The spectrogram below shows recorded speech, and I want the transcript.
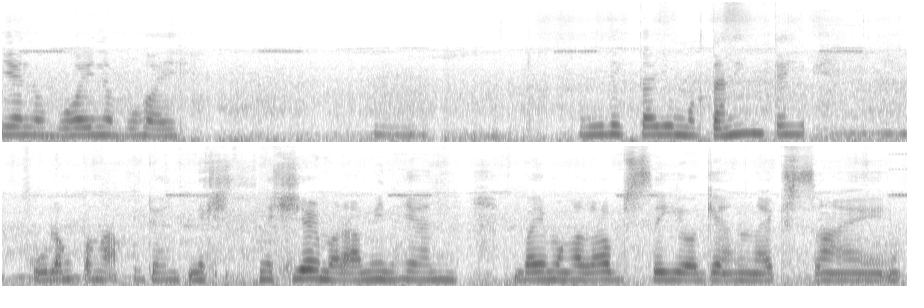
Yan, oh, buhay na buhay. Hmm. Mahilig tayong magtanim kay kulang pa nga ako dyan. Next, next year, marami na yan. Bye mga loves. See you again next time.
